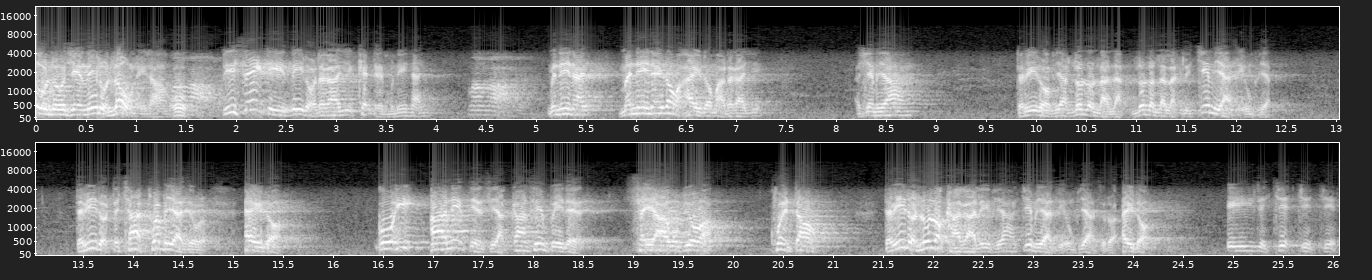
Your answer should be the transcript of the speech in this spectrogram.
သိုလ်လိုချင်သေးလို့လောက်နေတာကိုဒီစိတ်တွေသိတော့ဒကာကြီးခက်တယ်မနေနိုင်မှန်ပါမနေနိုင်မနေနိုင်တော့အဲ့တော့မှဒကာကြီးအရှင်ဘုရားတပည့်တော်ဘုရားလွတ်လွတ်လပ်လပ်လွတ်လွတ်လပ်လပ်ကလေးကျင့်မရသေးဘူးဘုရားတပည့်တော်တခြားထွက်ပြရသေးဘူးအဲ့တော့ကိုဤအာနိသင်ဆရာကန်ဆင်းပေးတဲ့ဆရာကိုပြောရခွင့်တောင်း တပည့်တော်လွတ်လွတ်ခါခါလေးဗျာကြင့်မရသေးအောင်ဗျာဆိုတော့အဲ့တော့အေးတဲ့ကြင့်ကြင့်ကြင့်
